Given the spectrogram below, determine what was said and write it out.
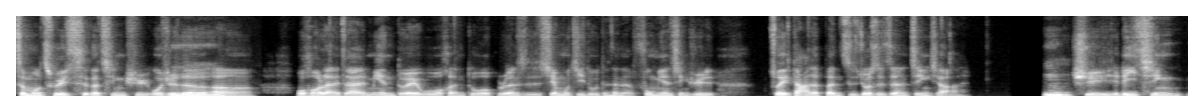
怎么处理这个情绪？我觉得，嗯、呃，我后来在面对我很多不论是羡慕、嫉妒等等的负面情绪，最大的本质就是真的静下来，嗯，去厘清，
